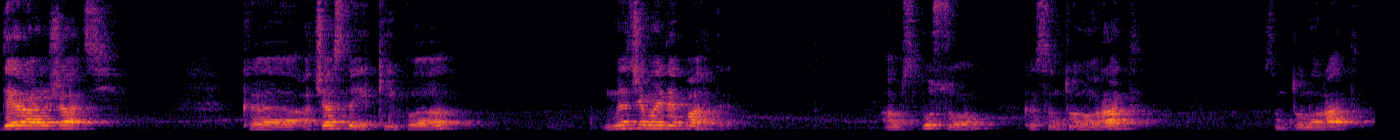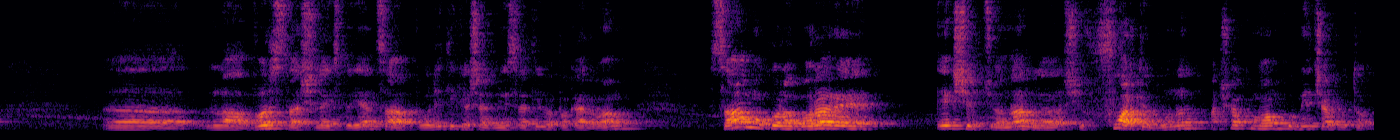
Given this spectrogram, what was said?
deranjați că această echipă merge mai departe. Am spus-o că sunt onorat, sunt onorat uh, la vârsta și la experiența politică și administrativă pe care o am, să am o colaborare excepțională și foarte bună, așa cum am cu Mircea Gutău.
